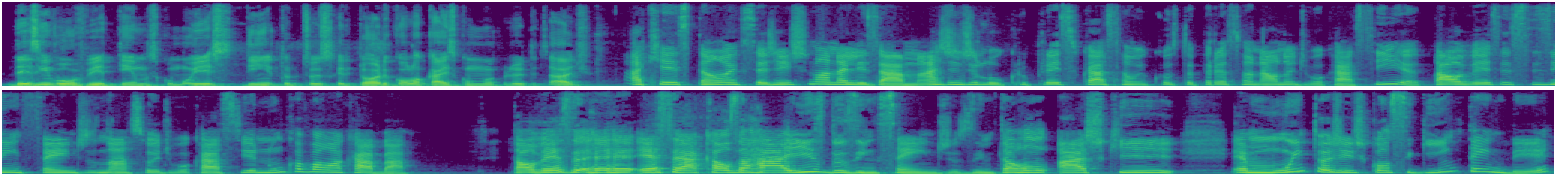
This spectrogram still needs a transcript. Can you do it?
desenvolver temas como esse dentro do seu escritório e colocar isso como uma prioridade. A questão é que se a gente não analisar a margem de lucro, precificação e custo operacional na advocacia, talvez esses incêndios na sua advocacia nunca vão acabar. Talvez é, essa é a causa raiz dos incêndios. Então, acho que é muito a gente conseguir entender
